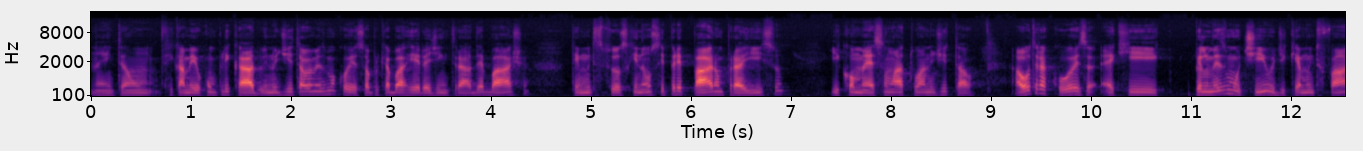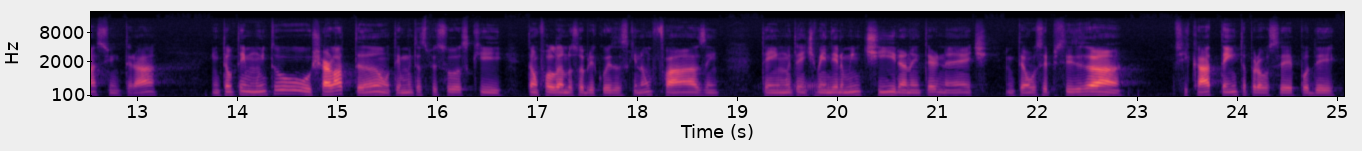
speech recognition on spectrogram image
Né? Então fica meio complicado. E no digital é a mesma coisa, só porque a barreira de entrada é baixa, tem muitas pessoas que não se preparam para isso e começam a atuar no digital. A outra coisa é que, pelo mesmo motivo de que é muito fácil entrar, então tem muito charlatão, tem muitas pessoas que estão falando sobre coisas que não fazem, tem muita gente vendendo mentira na internet. Então você precisa ficar atento para você poder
